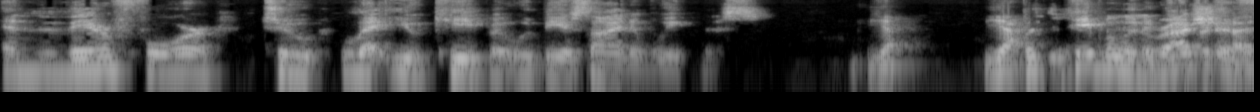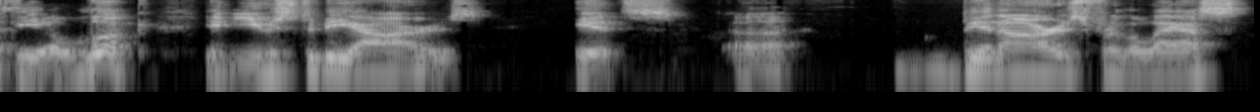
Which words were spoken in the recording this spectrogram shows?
and therefore to let you keep it would be a sign of weakness. Yeah. Yeah. But the people in Russia precisely. feel, look, it used to be ours. It's uh, been ours for the last,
